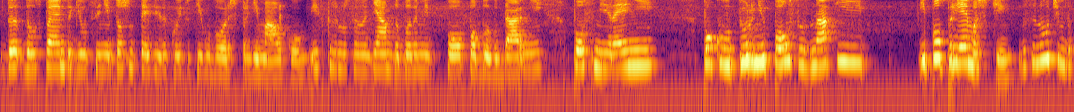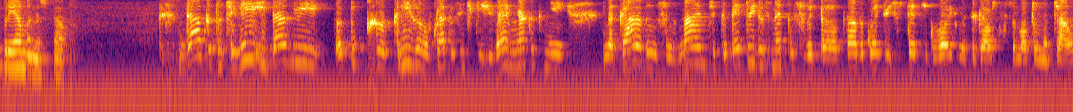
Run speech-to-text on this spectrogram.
да, да успеем да ги оценим, точно тези, за които ти говориш преди малко. Искрено се надявам да бъдем и по, по-благодарни, по-смирени, по-културни, по-осъзнати и по-приемащи. Да се научим да приемаме нещата. Да, като че ли и тази тук криза, в която всички живеем, някак ни накара да осъзнаем, че където и да сме по света, това за което и с теб си говорихме сега още в самото начало,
